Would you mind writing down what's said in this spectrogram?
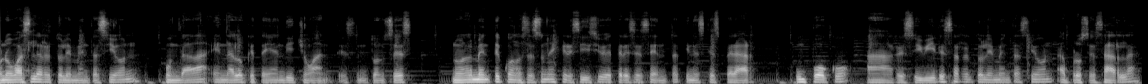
o no bases la retroalimentación fundada en algo que te hayan dicho antes. Entonces, normalmente cuando haces un ejercicio de 360 tienes que esperar un poco a recibir esa retroalimentación, a procesarla,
